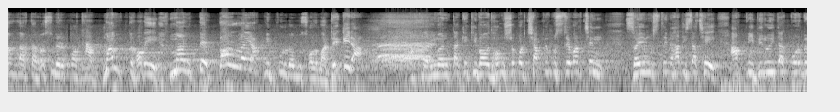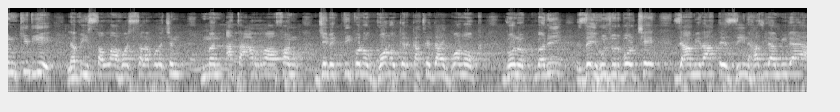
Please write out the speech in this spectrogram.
আল্লাহ তার রসুলের কথা মানতে হবে। মানতে পারলেই আপনি পূর্ণ মুসলমান, ঠিক না আপনার ইমানটাকে কীভাবে ধ্বংস করছে আপনি বুঝতে পারছেন? সহি মুসলিম হাদিস আছে, আপনি বিরোধিতা করবেন কি দিয়ে? নবী সাল্লাহ সাল্লাম বলেছেন, মান আতা আর্রাফান যে ব্যক্তি কোনো গণকের কাছে যায়, গণক। গণক মানে যেই হুজুর বলছে যে, আমি রাতে জিন হাজিরা মিলায়া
